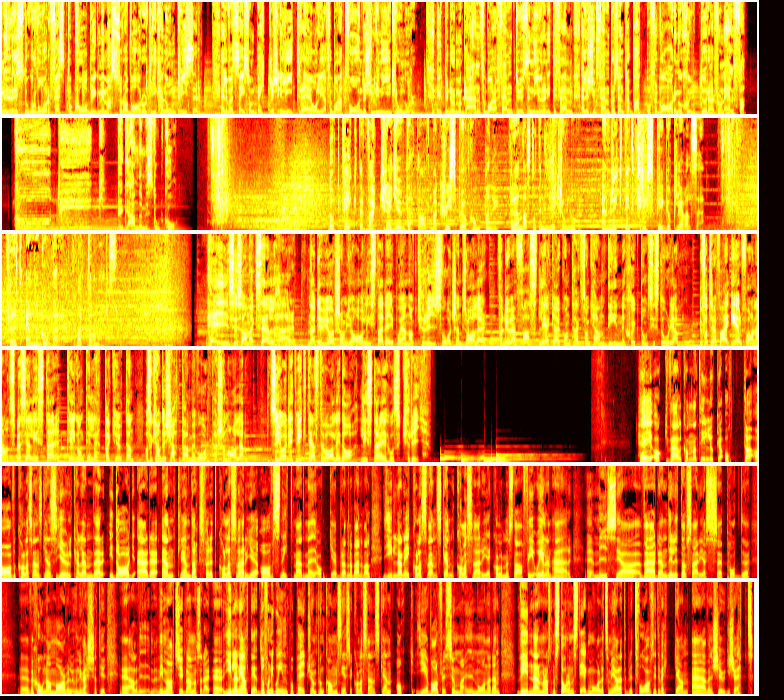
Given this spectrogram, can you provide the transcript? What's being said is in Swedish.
Nu är det stor vårfest på K-bygg med massor av varor till kanonpriser. Eller vad sägs om Bäckers Elite Träolja för bara 229 kronor? Ytterdörr Modern för bara 5 995 eller 25% rabatt på förvaring och skjutdörrar från Elfa. K-bygg. Bygghandeln med stort K. Upptäck det vackra ljudet av McCrispy Company för endast 89 kronor. En riktigt krispig upplevelse. För ett ännu godare McDonalds. Hej, Susanne Axel här. När du gör som jag och listar dig på en av Krys vårdcentraler får du en fast läkarkontakt som kan din sjukdomshistoria. Du får träffa erfarna specialister, tillgång till lättakuten och så kan du chatta med vårdpersonalen. Så gör ditt viktigaste val idag, lista dig hos Kry. Hej och välkomna till lucka 8 av Kolla Svenskens julkalender. Idag är det äntligen dags för ett Kolla Sverige-avsnitt med mig och eh, bröderna Bernevall. Gillar ni Kolla Svensken, Kolla Sverige, Kolla Mustafi och hela den här eh, mysiga världen? Det är lite av Sveriges eh, podd Eh, version av Marvel-universat ju. Eh, alla vi, vi möts ju ibland och sådär. Eh, gillar ni allt det, då får ni gå in på patreon.com kolla svensken och ge valfri summa i månaden. Vi närmar oss med stormsteg målet som gör att det blir två avsnitt i veckan även 2021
